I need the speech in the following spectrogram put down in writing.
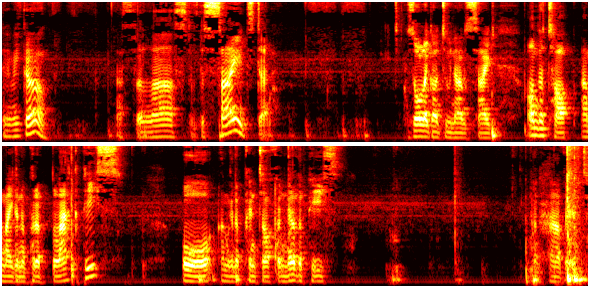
There we go. That's the last of the sides done. So all I got to do now is side. On the top, am I going to put a black piece or I'm going to print off another piece and have it.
